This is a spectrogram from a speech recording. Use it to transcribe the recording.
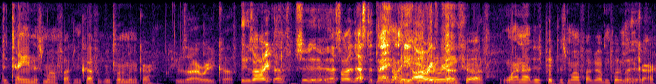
detain this motherfucking cuff and put him in the car? He was already cuffed. He was already cuffed. Shit, yeah, that's why. That's the thing. I Like, mean, he if you already cuffed. Why not just pick this motherfucker up and put him in the car?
